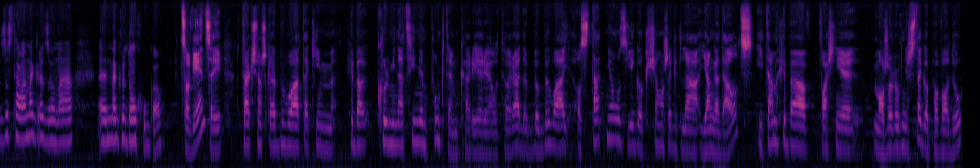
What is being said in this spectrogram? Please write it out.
została nagrodzona e, nagrodą Hugo. Co więcej, ta książka była takim chyba kulminacyjnym punktem kariery autora, no bo była ostatnią z jego książek dla Young Adults i tam chyba właśnie, może również z tego powodu,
